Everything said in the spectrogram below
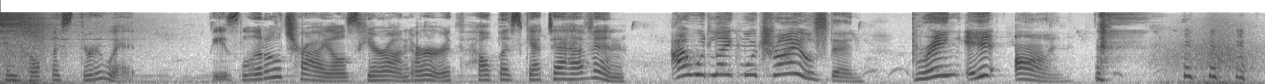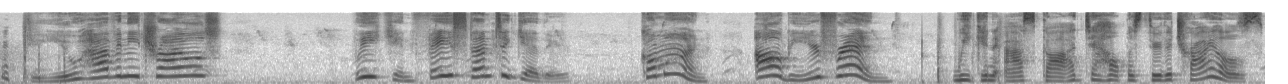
can help us through it. These little trials here on earth help us get to heaven. I would like more trials then. Bring it on. Do you have any trials? We can face them together. Come on, I'll be your friend. We can ask God to help us through the trials.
